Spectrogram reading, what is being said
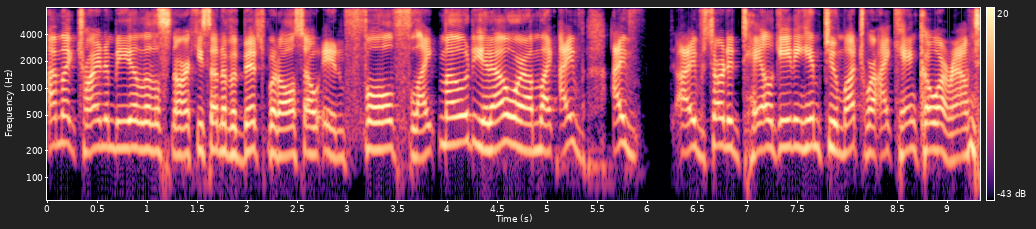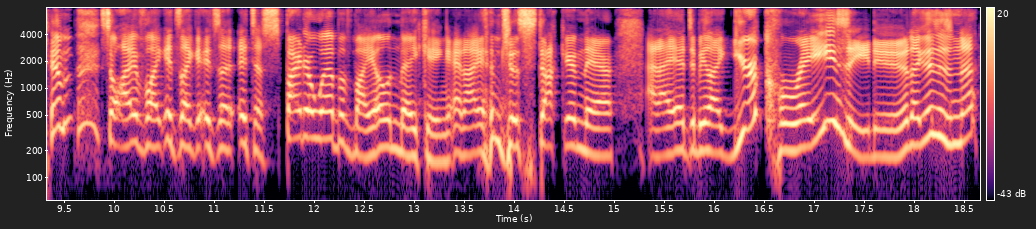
I'm like trying to be a little snarky son of a bitch, but also in full flight mode, you know, where I'm like, I've I've I've started tailgating him too much where I can't go around him. So I've like it's like it's a it's a spider web of my own making and I am just stuck in there and I had to be like you're crazy, dude. Like this is not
